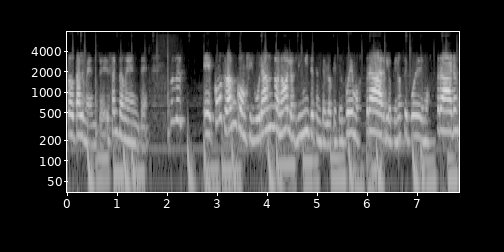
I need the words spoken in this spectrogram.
Totalmente, exactamente. Entonces, eh, ¿cómo se van configurando ¿no? los límites entre lo que se puede mostrar, lo que no se puede demostrar?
